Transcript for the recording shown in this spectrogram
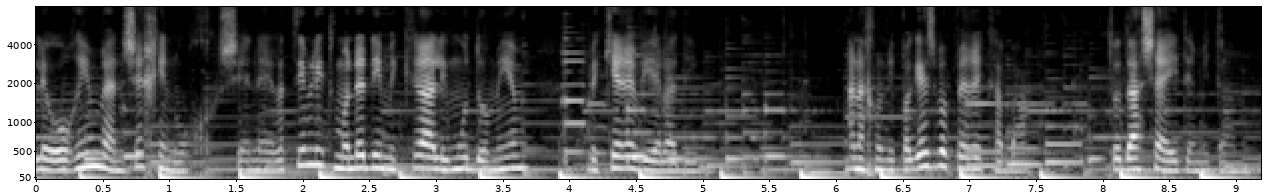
להורים ואנשי חינוך שנאלצים להתמודד עם מקרי אלימות דומים בקרב ילדים. אנחנו ניפגש בפרק הבא. תודה שהייתם איתנו.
